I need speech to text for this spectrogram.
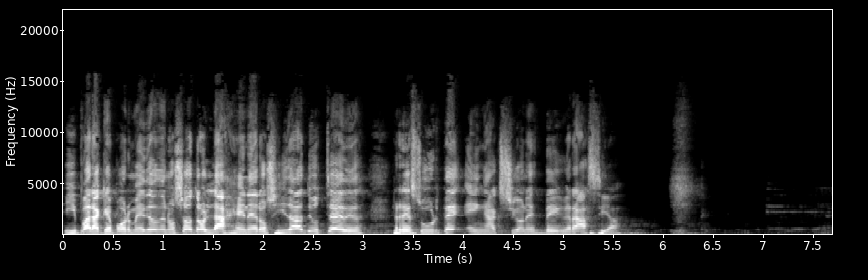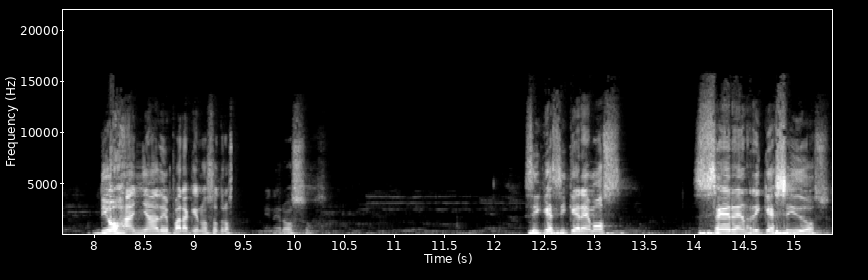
y para que por medio de nosotros la generosidad de ustedes resulte en acciones de gracia. Dios añade para que nosotros seamos generosos. Así que si queremos ser enriquecidos,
